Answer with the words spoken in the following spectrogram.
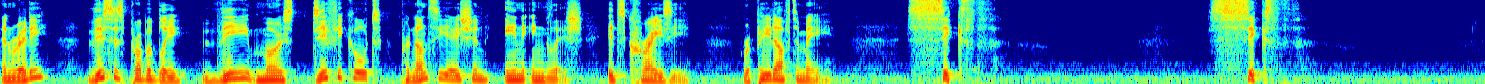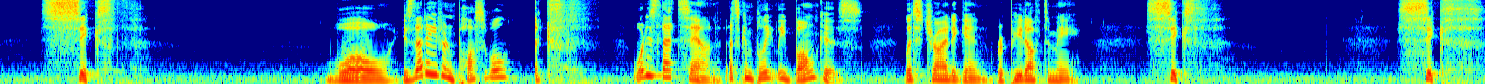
And ready? This is probably the most difficult pronunciation in English. It's crazy. Repeat after me. Sixth. Sixth. Sixth. Whoa, is that even possible? What is that sound? That's completely bonkers. Let's try it again. Repeat after me. Sixth. Sixth.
